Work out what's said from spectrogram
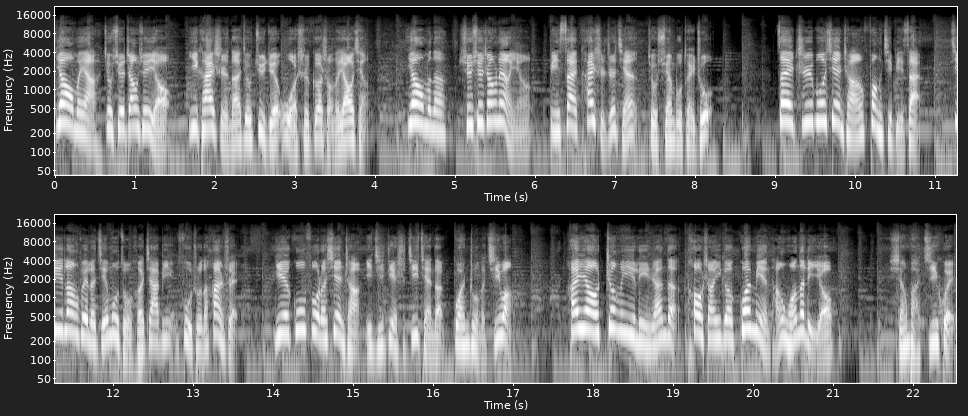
要么呀，就学张学友，一开始呢就拒绝《我是歌手》的邀请；要么呢，学学张靓颖，比赛开始之前就宣布退出，在直播现场放弃比赛，既浪费了节目组和嘉宾付出的汗水。也辜负了现场以及电视机前的观众的期望，还要正义凛然地套上一个冠冕堂皇的理由，想把机会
